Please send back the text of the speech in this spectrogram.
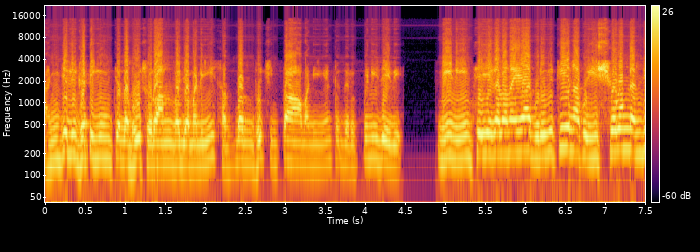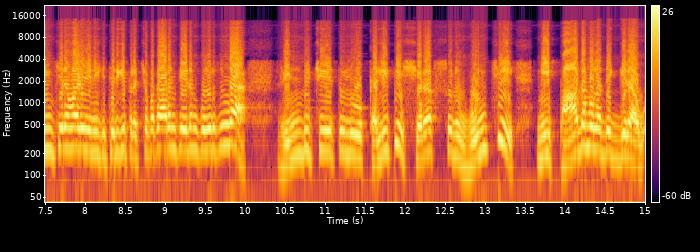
అంజలి ఘటించద భూసురాన్వయమణి సద్బంధు చింతామణి అంటుంది రుక్మిణీదేవి. నేనేం చేయగలనయ్యా గురువుకి? నాకు ఈశ్వరుణ్ణి అందించిన వాడివి. నీకు తిరిగి ప్రత్యుపకారం చేయడం కుదురుతుందా? రెండు చేతులు కలిపి శిరస్సును ఉంచి నీ పాదముల దగ్గర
